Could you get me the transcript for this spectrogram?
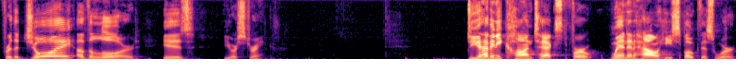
for the joy of the Lord is your strength." Do you have any context for when and how he spoke this word,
